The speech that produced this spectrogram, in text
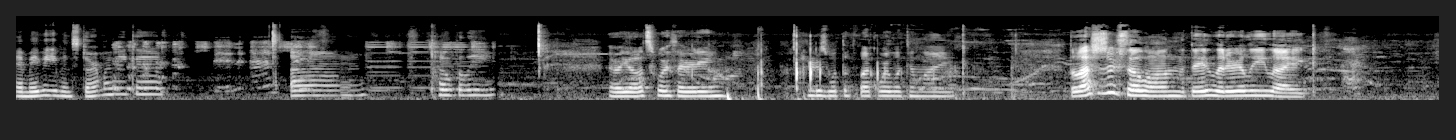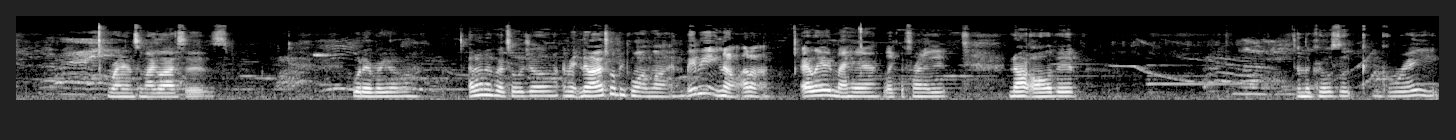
and maybe even start my makeup. Um, hopefully. We go, it's 4.30. Here's what the fuck we're looking like. The lashes are so long that they literally like run into my glasses. Whatever, y'all. I don't know if I told y'all. I mean, no, I told people online. Maybe, no, I don't know. I layered my hair, like the front of it. Not all of it. And the curls look great.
